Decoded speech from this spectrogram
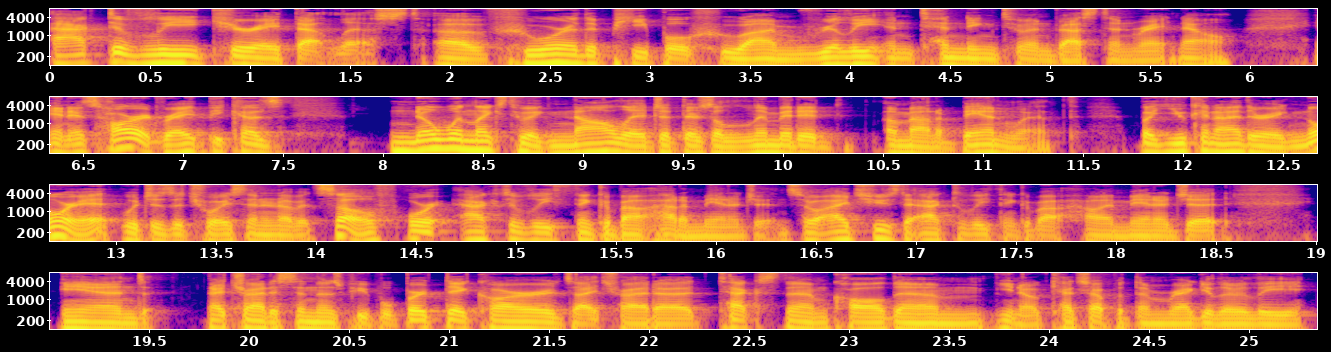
actively curate that list of who are the people who I'm really intending to invest in right now. And it's hard, right? Because no one likes to acknowledge that there's a limited amount of bandwidth, but you can either ignore it, which is a choice in and of itself, or actively think about how to manage it. And so I choose to actively think about how I manage it. And I try to send those people birthday cards. I try to text them, call them, you know, catch up with them regularly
